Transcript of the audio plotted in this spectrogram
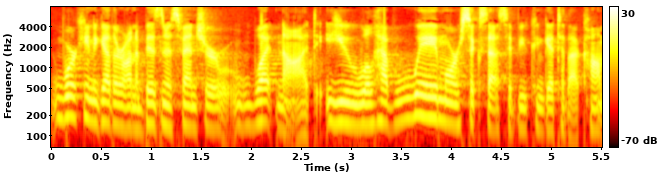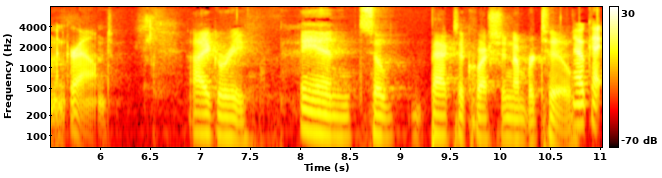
working together on a business venture, whatnot, you will have way more success if you can get to that common ground. I agree. And so back to question number two. Okay.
